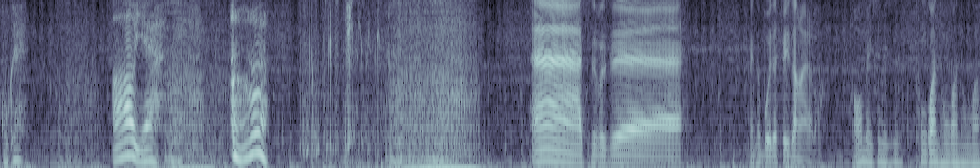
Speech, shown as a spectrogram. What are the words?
OK，Oh yeah！啊！啊，是不是？应该不会再飞上来了吧？哦，没事没事，通关通关通关。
